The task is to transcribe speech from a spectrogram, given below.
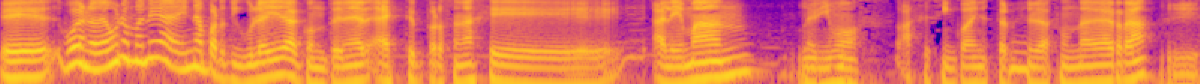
Eh, bueno, de alguna manera hay una particularidad con tener a este personaje alemán. Venimos hace cinco años terminó la Segunda Guerra. Y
